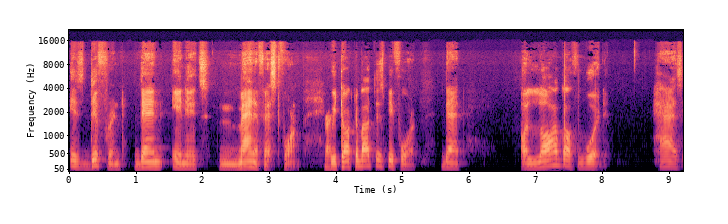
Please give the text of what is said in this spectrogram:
is different than in its manifest form. Right. We talked about this before that a log of wood has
